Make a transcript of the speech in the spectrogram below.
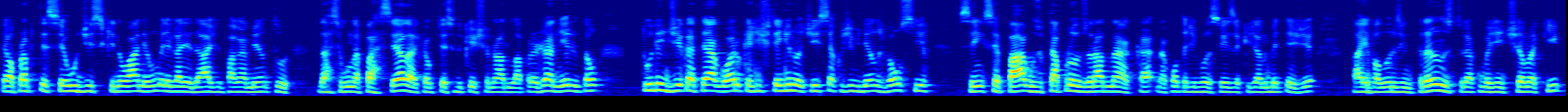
Né, o próprio TCU disse que não há nenhuma ilegalidade no pagamento da segunda parcela, que é o que tinha sido questionado lá para janeiro. Então, tudo indica até agora o que a gente tem de notícia é que os dividendos vão ser, sim, ser pagos. O que está provisionado na, na conta de vocês aqui já no BTG, lá em valores em trânsito, né, como a gente chama aqui,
